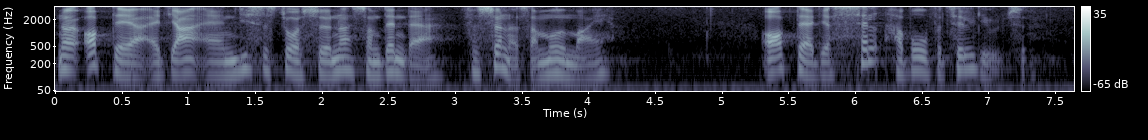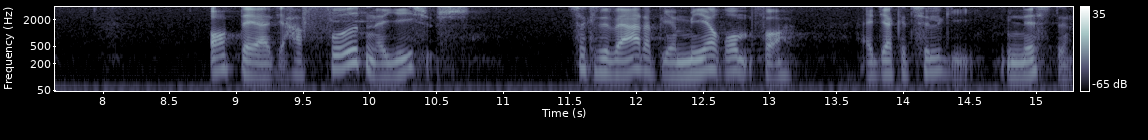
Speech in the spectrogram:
når jeg opdager, at jeg er en lige så stor sønder som den, der forsønder sig mod mig, og opdager, at jeg selv har brug for tilgivelse, og opdager, at jeg har fået den af Jesus, så kan det være, at der bliver mere rum for, at jeg kan tilgive min næste.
